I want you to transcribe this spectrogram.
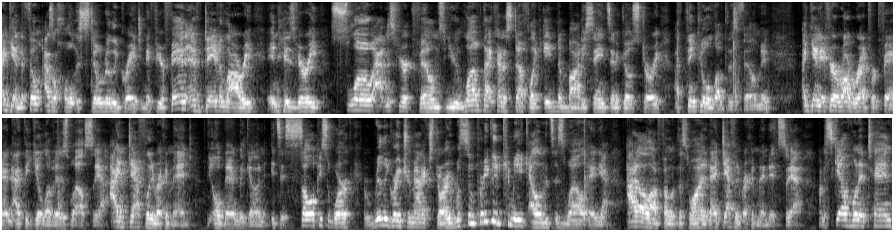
again, the film as a whole is still really great, and if you're a fan of David Lowery in his very slow, atmospheric films, and you love that kind of stuff like Ain't Them Body Saints and A Ghost Story, I think you'll love this film. And again, if you're a Robert Redford fan, I think you'll love it as well. So yeah, I definitely recommend The Old Man and the Gun. It's a solid piece of work, a really great dramatic story with some pretty good comedic elements as well. And yeah, I had a lot of fun with this one, and I definitely recommend it. So yeah, on a scale of 1 to 10,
